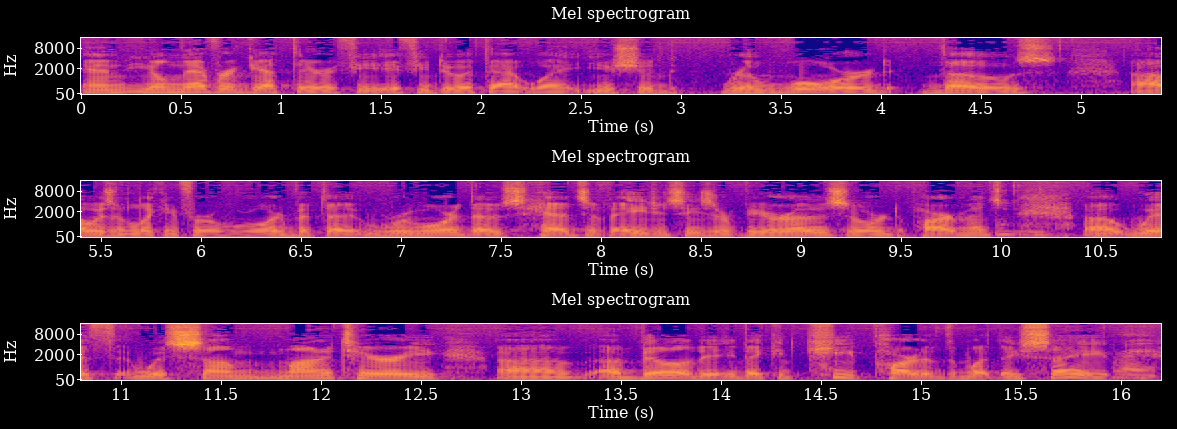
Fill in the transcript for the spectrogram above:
And you'll never get there if you, if you do it that way. You should reward those I wasn't looking for a reward, but the reward those heads of agencies or bureaus or departments mm-hmm. uh, with with some monetary uh, ability. They could keep part of what they save. Right.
